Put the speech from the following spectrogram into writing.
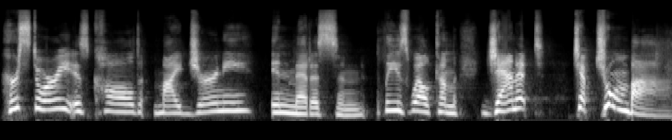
Her story is called My Journey in Medicine. Please welcome Janet Chepchumba.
